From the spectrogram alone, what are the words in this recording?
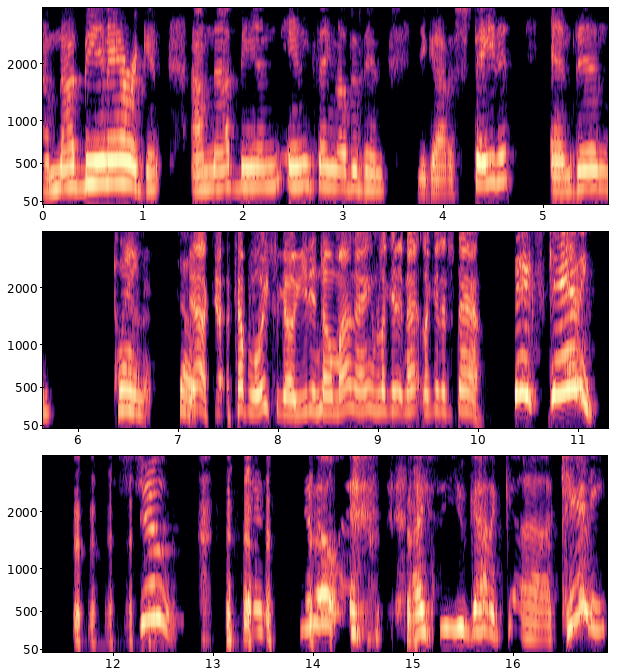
I'm not being arrogant. I'm not being anything other than you got to state it and then claim it. So Yeah, a a couple of weeks ago, you didn't know my name. Look at it now. Look at it now. big skinny. Shoot. And, you know, I see you got a uh, Kenny,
